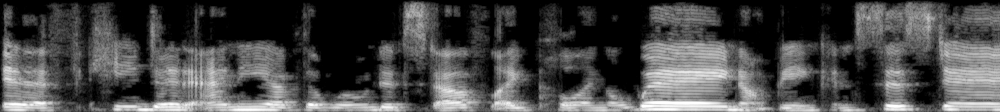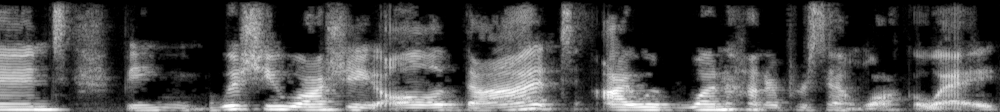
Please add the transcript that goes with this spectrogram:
if he did any of the wounded stuff like pulling away, not being consistent, being wishy washy, all of that, I would 100% walk away.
